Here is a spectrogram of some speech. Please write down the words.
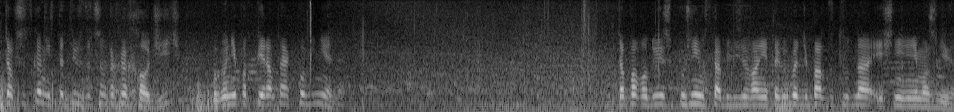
I to wszystko niestety już zaczyna trochę chodzić, bo go nie podpieram tak jak powinienem. To powoduje, że później ustabilizowanie tego będzie bardzo trudne, jeśli nie niemożliwe.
